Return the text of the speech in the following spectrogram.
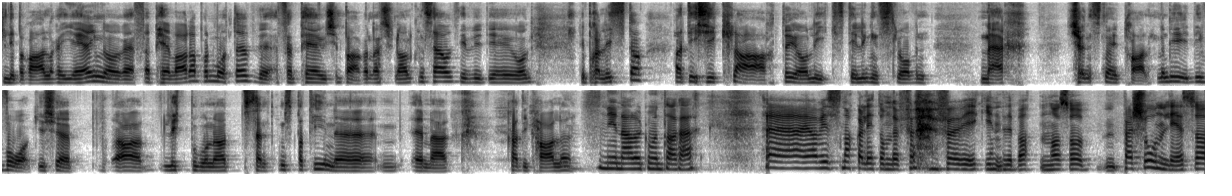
liberale regjering, når Frp var der på en måte Frp er jo ikke bare nasjonalkonservative, de er jo òg liberalister. At de ikke klarte å gjøre likestillingsloven mer kjønnsnøytral. Men de, de våger ikke, litt pga. at sentrumspartiene er mer radikale. Nina, har du kommentar her? Eh, Ja, Vi snakka litt om det før, før vi gikk inn i debatten. og så Personlig så,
